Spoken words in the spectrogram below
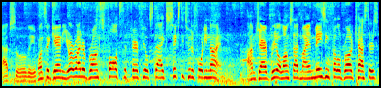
Absolutely. Once again, your Rider Broncs fall to the Fairfield Stags 62 to 49. I'm Jared Brito alongside my amazing fellow broadcasters,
